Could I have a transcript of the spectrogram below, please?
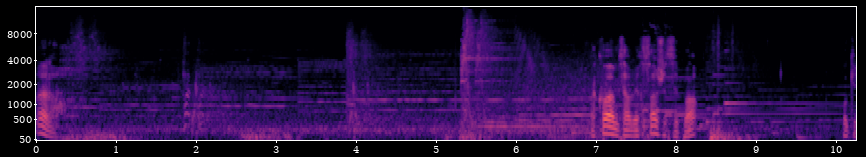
Alors. À quoi va me servir ça Je sais pas. Ok.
